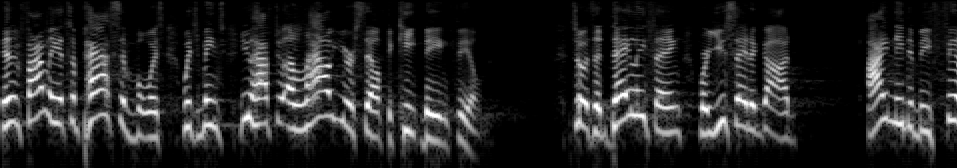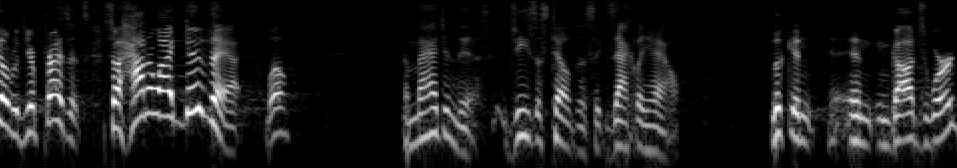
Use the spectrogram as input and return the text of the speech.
And then finally, it's a passive voice, which means you have to allow yourself to keep being filled. So it's a daily thing where you say to God, I need to be filled with your presence. So, how do I do that? Well, imagine this. Jesus tells us exactly how. Look in, in, in God's word.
